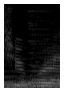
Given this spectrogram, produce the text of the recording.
your breath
